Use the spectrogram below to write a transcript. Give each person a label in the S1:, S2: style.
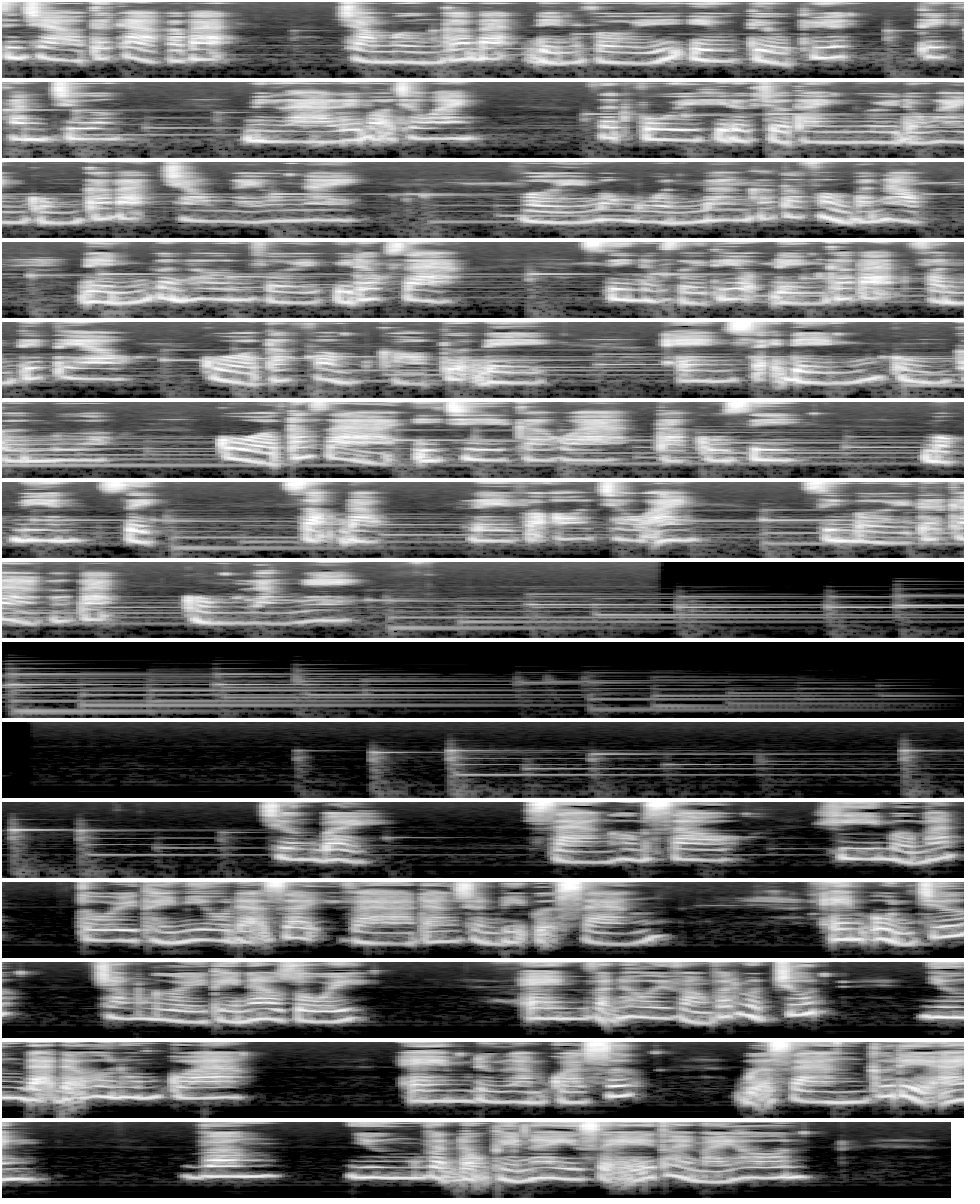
S1: Xin chào tất cả các bạn. Chào mừng các bạn đến với Yêu Tiểu Thuyết Thích Văn Chương. Mình là Lê Võ Châu Anh. Rất vui khi được trở thành người đồng hành cùng các bạn trong ngày hôm nay. Với mong muốn mang các tác phẩm văn học đến gần hơn với quý độc giả, Xin được giới thiệu đến các bạn phần tiếp theo của tác phẩm có tựa đề Em sẽ đến cùng cơn mưa của tác giả Ichikawa Takuji, Mộc Miên Dịch. Giọng đọc Lê Võ Châu Anh Xin mời tất cả các bạn cùng lắng nghe Chương 7 Sáng hôm sau, khi mở mắt, tôi thấy Miêu đã dậy và đang chuẩn bị bữa sáng. Em ổn chứ? Trong người thế nào rồi? Em vẫn hơi vắng vất một chút, nhưng đã đỡ hơn hôm qua. Em đừng làm quá sức, bữa sáng cứ để anh. Vâng, nhưng vận động thế này sẽ thoải mái hơn.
